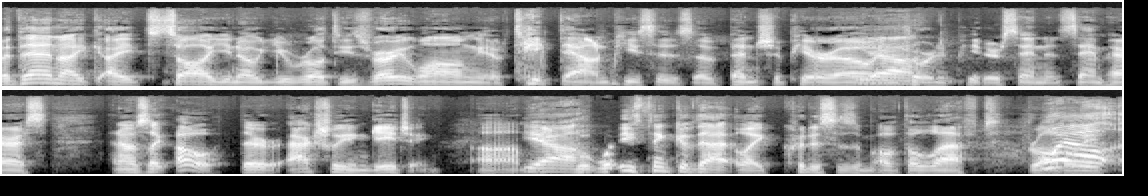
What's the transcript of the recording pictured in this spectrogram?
But then I, I, saw, you know, you wrote these very long, you know, takedown pieces of Ben Shapiro yeah. and Jordan Peterson and Sam Harris, and I was like, oh, they're actually engaging. Um, yeah. What, do you think of that, like criticism of the left? Broadly Well,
